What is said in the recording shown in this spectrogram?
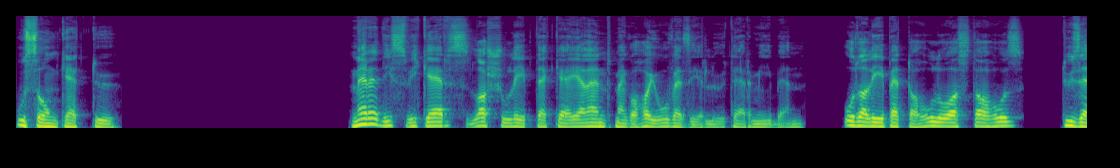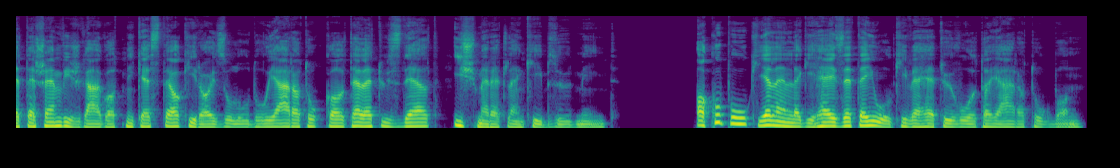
22. Meredith Vickers lassú léptekkel jelent meg a hajó vezérlőtermében. Oda lépett a holóasztalhoz, tüzetesen vizsgálgatni kezdte a kirajzolódó járatokkal teletűzdelt, ismeretlen képződményt. A kopók jelenlegi helyzete jól kivehető volt a járatokban.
